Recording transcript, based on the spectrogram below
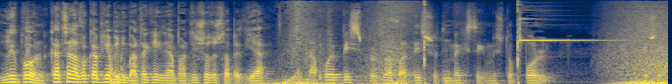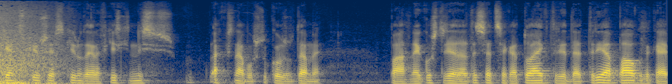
Λοιπόν, κάτσε να δω κάποια μηνυματάκια για να απαντήσω εδώ στα παιδιά. Να πω επίσης πρωτού απαντήσει ότι μέχρι στιγμής στο Πολ ποιος έχει κάνει τις πιο ουσιαστικές μεταγραφικέ κινήσεις. Εντάξει, την άποψη του κόσμου ζητάμε. Παναθυναϊκό 34%, ΑΕΚ 33%, ΠΑΟΚ 17%,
